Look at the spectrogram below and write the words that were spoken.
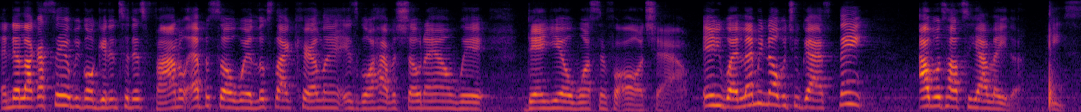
and then, like I said, we're gonna get into this final episode where it looks like Carolyn is gonna have a showdown with Danielle once and for all, child. Anyway, let me know what you guys think. I will talk to y'all later. Peace.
